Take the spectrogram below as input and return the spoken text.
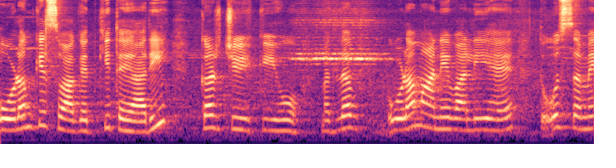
ओणम के स्वागत की तैयारी कर चुकी हो। मतलब ओणम आने वाली है तो उस समय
